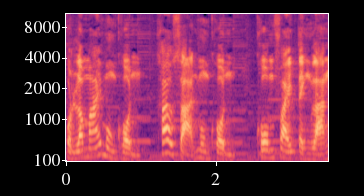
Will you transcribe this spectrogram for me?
ผลไม้มงคล ข้าวสารมงคล โคมไฟเต็งหลัง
